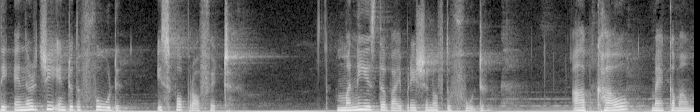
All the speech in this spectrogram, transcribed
the energy into the food is for profit. Money is the vibration of the food. आप खाओ, मैं कमाऊं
